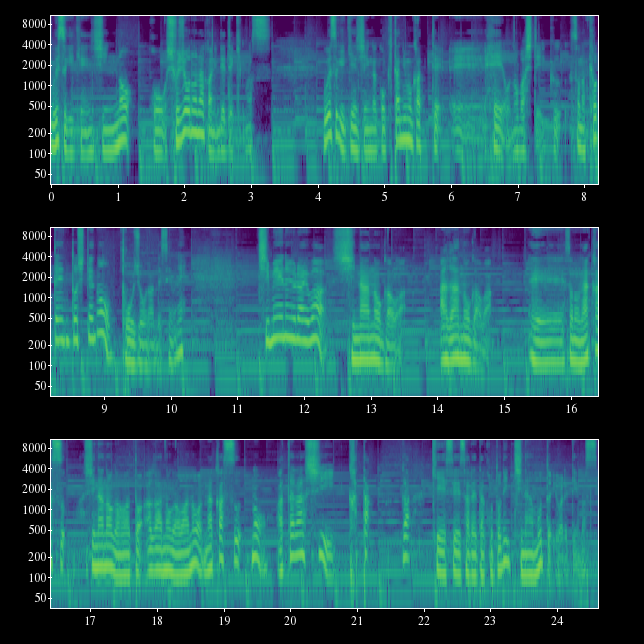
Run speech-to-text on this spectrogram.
上杉謙信の書状の中に出てきます。上杉謙信がこう北に向かって、えー、兵を伸ばしていくその拠点としての登場なんですよね。地名の由来は信濃川阿賀野川、えー、その中州信濃川と阿賀野川の中州の新しい型が形成されたことにちなむと言われています。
